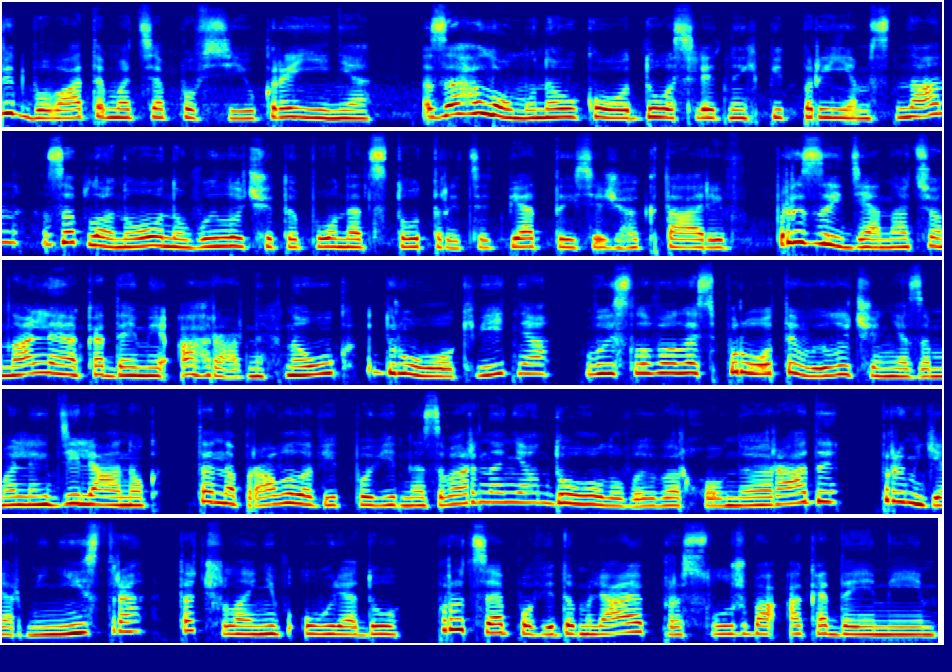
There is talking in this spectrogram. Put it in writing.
відбуватиметься по всій Україні. Загалом у науково-дослідних підприємств НАН заплановано вилучити понад 135 тисяч гектарів. Президія Національної академії аграрних наук 2 квітня висловилась проти вилучення земельних ділянок та направила відповідне звернення до голови Верховної Ради, прем'єр-міністра та членів уряду. Про це повідомляє прес-служба академії.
